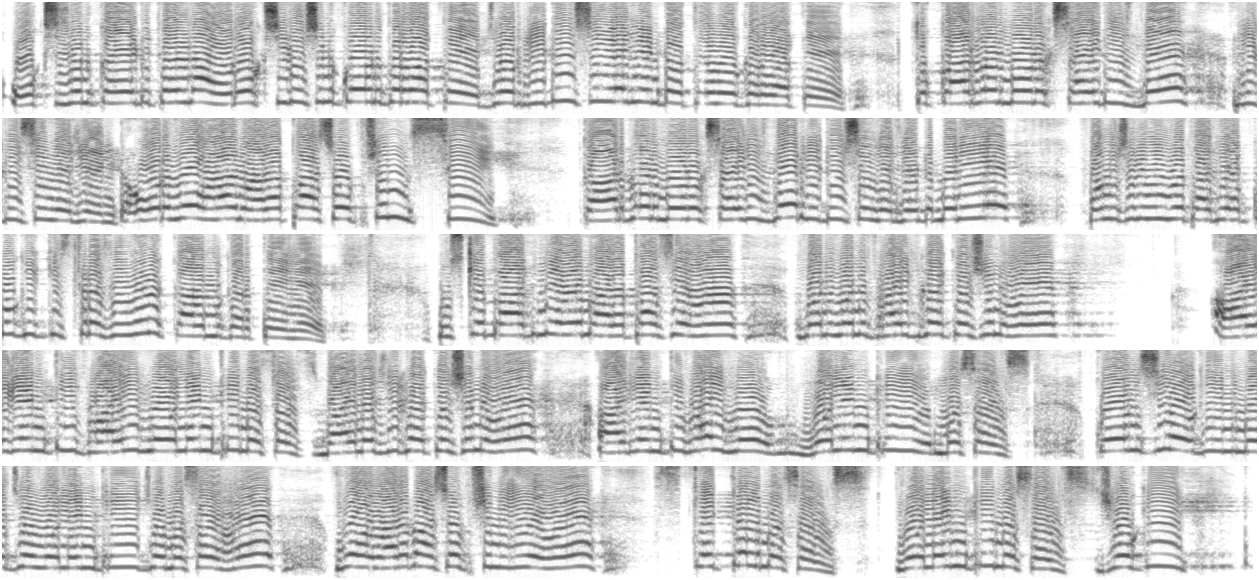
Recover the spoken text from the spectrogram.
ऑक्सीजन को ऐड करना और ऑक्सीडेशन कौन करवाते हैं? जो रिड्यूसिंग एजेंट होते हैं वो करवाते हैं। तो carbon monoxide is the reducing agent और वो है हमारा पास option C carbon monoxide is the reducing agent मैंने ये फ़ंक्शन भी बता दिया आपको कि किस तरह से काम करते हैं। उसके बाद में हमारे पास यहाँ वन वन फाइव का क्वेश्चन है। आइडेंटिफाई वॉलेंट्री मसल्स बायोलॉजी का क्वेश्चन है आइडेंटिफाई वॉलेंट्री मसल्स कौन सी होगी इनमें जो वॉलेंट्री जो मसल है, वो हमारे पास ऑप्शन ये है स्केटल मसल्स वॉलेंट्री मसल्स जो कि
